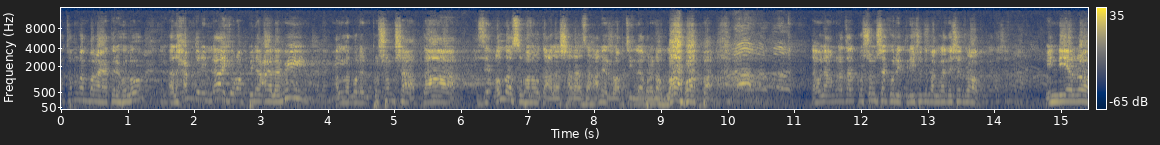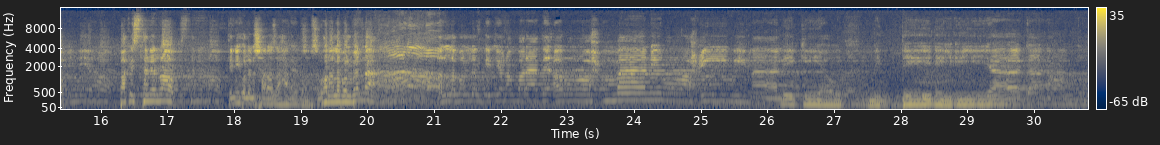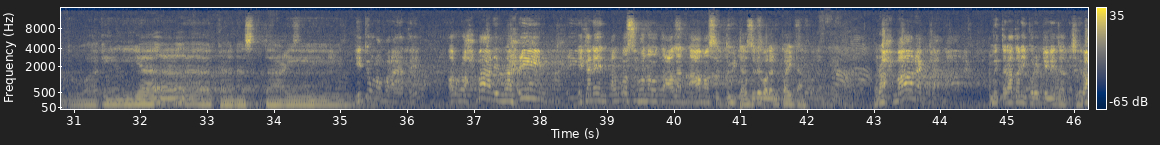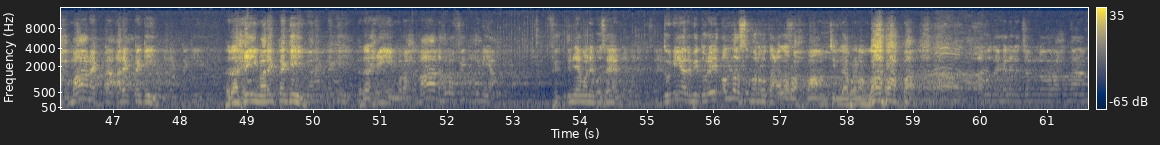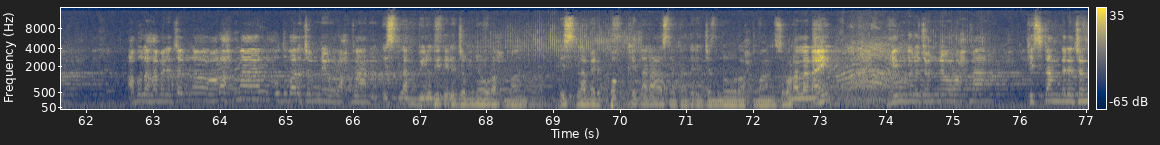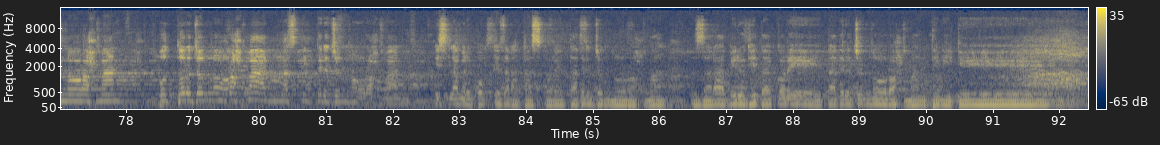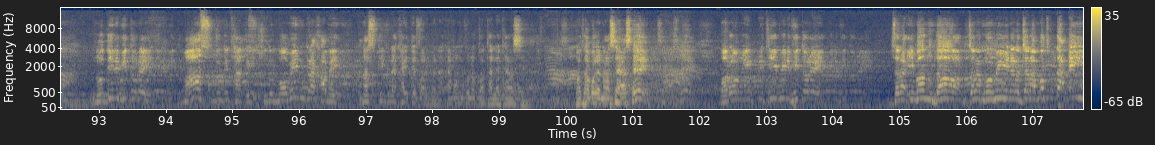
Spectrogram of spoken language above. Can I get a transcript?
প্রথম নম্বর আয়াতের হলো, আলহামদুলিল্লাহ রাব্বিল আলামিন। আল্লাহ বলেন, প্রশংসা তার যে আল্লাহ সুবহানাহু ওয়া তাআলা সারা জাহানের রব চিল্লা বলেন, আল্লাহু আকবার। তাহলে আমরা যার প্রশংসা করি, তিনি শুধু বাংলাদেশের রব, ইন্ডিয়ার রব, পাকিস্তানের রব, তিনি হলেন সারা জাহানের রব। সুবহানাল্লাহ বলবেন না? আল্লাহ বললেন দ্বিতীয় নম্বর আয়াতে আর রহমানির রহিম মালিকি ইয়াউমিদ্দিন ইয়াকা না'বুদু ওয়া ইয়াকা নাস্তাঈন। দ্বিতীয় নম্বর আয়াতে আর রহমানির রহিম এখানে আল্লাহ সুবহানাহু ওয়া তাআলার নাম আছে দুইটা জুড়ে বলেন কয়টা? রহমান একটা। আমি তাড়াতাড়ি করে টেনে যাচ্ছি। রহমান একটা, আরেকটা কি? রহিম, আরেকটা কি? রহিম, রহমান হলো ফিদ দুনিয়া। ফিদ দুনিয়া মানে বুঝেন, দুনিয়ার ভিতরে আল্লাহ সুবহানাহু ওয়া তাআলা রহমান, চিল্লা বলেন আল্লাহু আকবার। আবু জাহেলের জন্য রহমান আবুল আহাবের জন্য রহমান উদ্বার জন্যও রহমান, ইসলাম বিরোধীদের জন্যও রহমান, ইসলামের পক্ষে তারা আছে, তাদের জন্য রহমান। সুবহানাল্লাহ নাই? হিন্দুর জন্য রহমান, খ্রিস্টানদের জন্য রহমান বৌদ্ধর জন্য রহমান, নাস্তিকদের জন্য রহমান। ইসলামের পক্ষে যারা কাজ করে, তাদের জন্য রহমান। যারা বিরোধিতা করে, তাদের জন্য রহমান তিনি কে? নদীর ভিতরে মাছ যদি থাকে, শুধু মমিনরা খাবে, নাস্তিকরা খাইতে পারবে না। এমন কোন কথা লেখা আছে? কথা বলেন, আছে আছে? বরং এই পৃথিবীর ভিতরে যারা ইমানদার, যারা মমিন আর যারা মুত্তাকি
